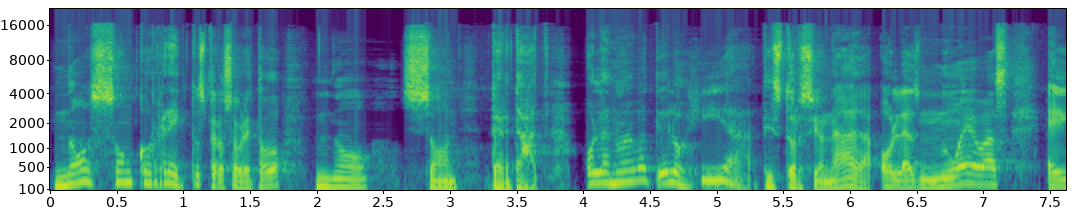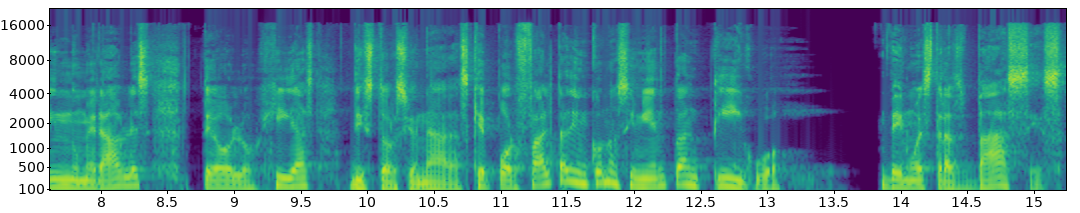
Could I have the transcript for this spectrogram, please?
no son correctos, pero sobre todo no son verdad. O la nueva teología distorsionada o las nuevas e innumerables teologías distorsionadas que por falta de un conocimiento antiguo de nuestras bases,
